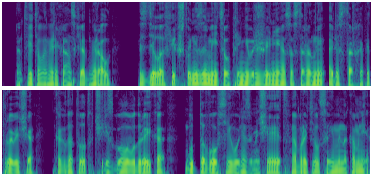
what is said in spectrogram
— ответил американский адмирал, сделав вид, что не заметил пренебрежения со стороны Аристарха Петровича, когда тот, через голову Дрейка, будто вовсе его не замечает, обратился именно ко мне.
